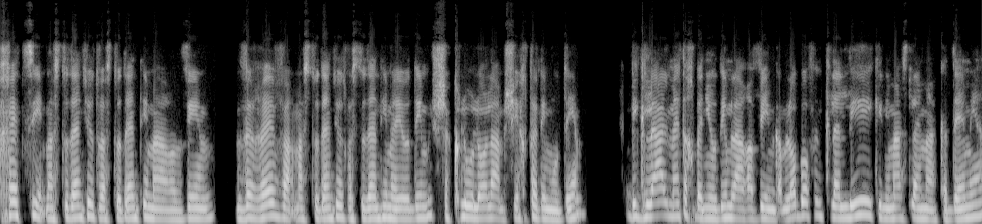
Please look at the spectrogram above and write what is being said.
חצי מהסטודנטיות והסטודנטים הערבים ורבע מהסטודנטיות והסטודנטים היהודים שקלו לא להמשיך את הלימודים, בגלל מתח בין יהודים לערבים, גם לא באופן כללי, כי נמאס להם מהאקדמיה.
